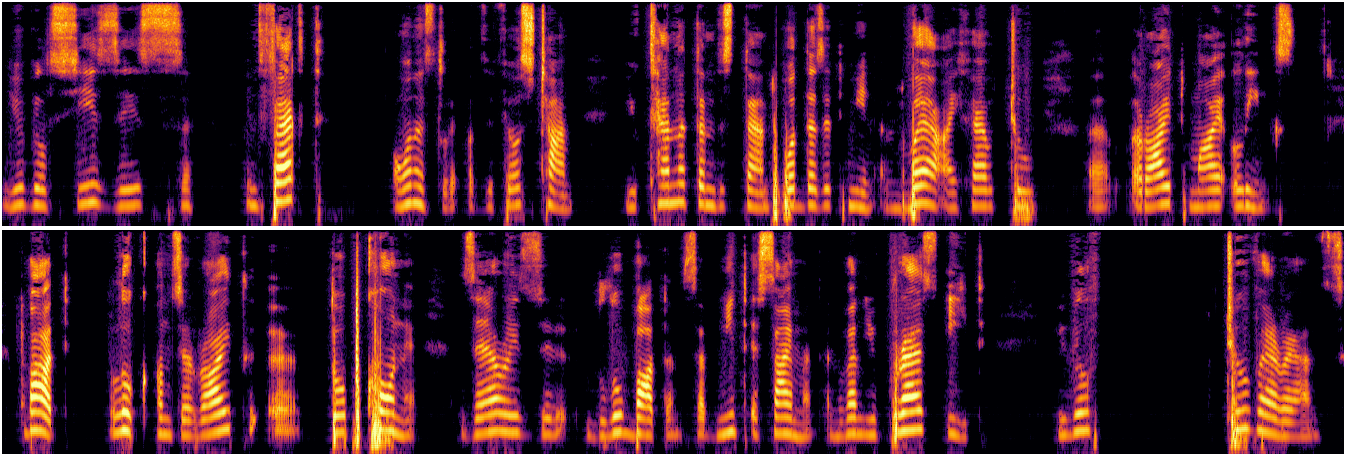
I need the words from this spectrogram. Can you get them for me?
you will see this. In fact, honestly, at the first time, you cannot understand what does it mean and where I have to uh, write my links. But Look on the right uh, top corner. There is a blue button, Submit Assignment, and when you press it, you will two variants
